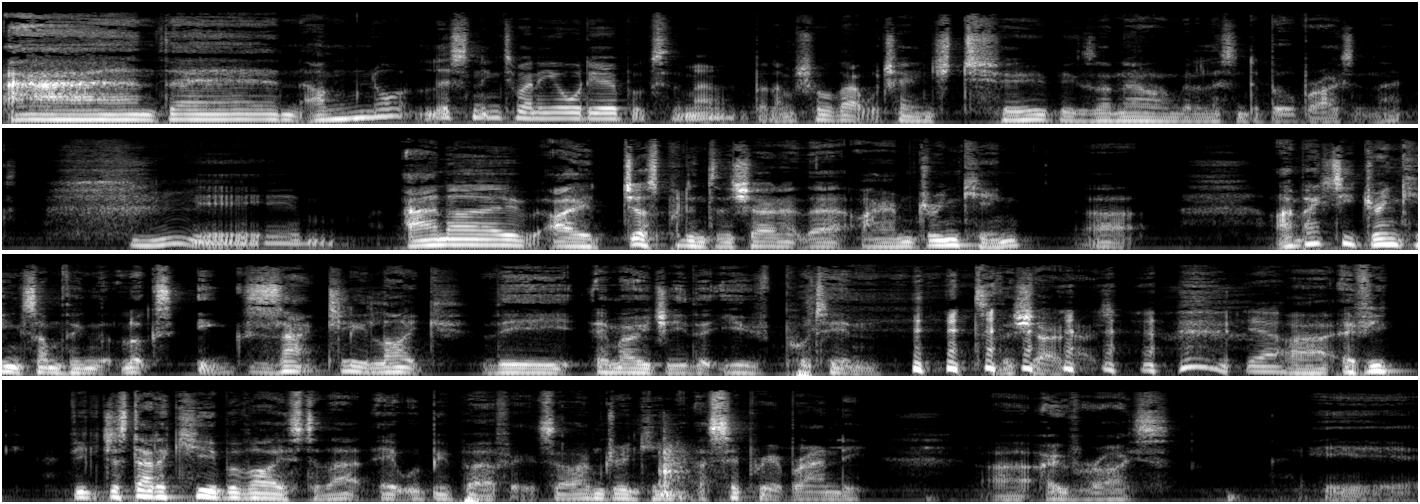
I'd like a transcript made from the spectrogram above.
and then I'm not listening to any audiobooks at the moment, but I'm sure that will change too because I know I'm going to listen to Bill Bryson next. Um, and I, I just put into the show note there. I am drinking. Uh, I'm actually drinking something that looks exactly like the emoji that you've put in to the show note. Yeah. Uh, if you if you could just add a cube of ice to that, it would be perfect. So I'm drinking a Cypriot brandy uh, over ice. Eh,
